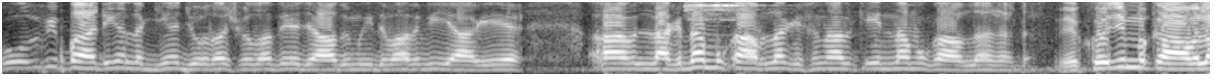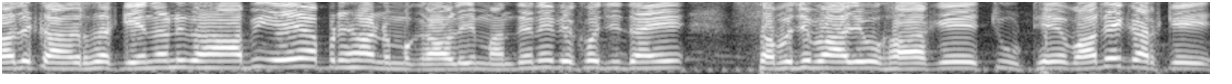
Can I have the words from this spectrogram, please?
ਹੋਰ ਵੀ ਪਾਰਟੀਆਂ ਲੱਗੀਆਂ ਜੋਰਾ ਸ਼ੋਰਾ ਤੇ ਆਜ਼ਾਦ ਉਮੀਦਵਾਰ ਵੀ ਆ ਗਏ ਆ। ਲੱਗਦਾ ਮੁਕਾਬਲਾ ਕਿਸ ਨਾਲ ਕਿੰਨਾ ਮੁਕਾਬਲਾ ਸਾਡਾ? ਵੇਖੋ ਜੀ ਮੁਕਾਬਲਾ ਤੇ ਕਾਂਗਰਸ ਦਾ ਕਿਹਨਾਂ ਨੇ ਕਹਾ ਵੀ ਇਹ ਆਪਣੇ ਸਾਨੂੰ ਮੁਕਾਬਲੇ ਮੰਨਦੇ ਨੇ। ਵੇਖੋ ਜਿੱਦਾਂ ਇਹ ਸਬਜ਼ਬਾਜ਼ ਵਿਖਾ ਕੇ ਝੂਠੇ ਵਾਅਦੇ ਕਰਕੇ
